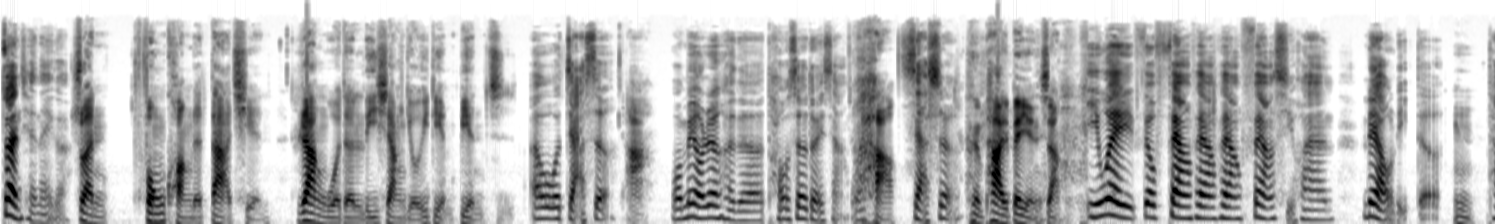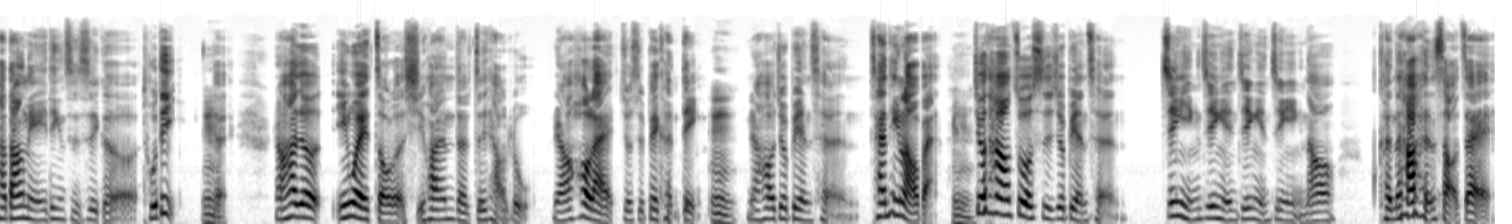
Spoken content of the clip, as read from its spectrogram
赚钱那个赚。疯狂的大钱，让我的理想有一点变质。呃，我假设啊，我没有任何的投射对象。好，假设很怕被炎上。一位就非常非常非常非常喜欢料理的，嗯，他当年一定只是一个徒弟，嗯、对。然后他就因为走了喜欢的这条路，然后后来就是被肯定，嗯，然后就变成餐厅老板，嗯，就他要做事就变成经营经营经营经营，然后可能他很少在。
